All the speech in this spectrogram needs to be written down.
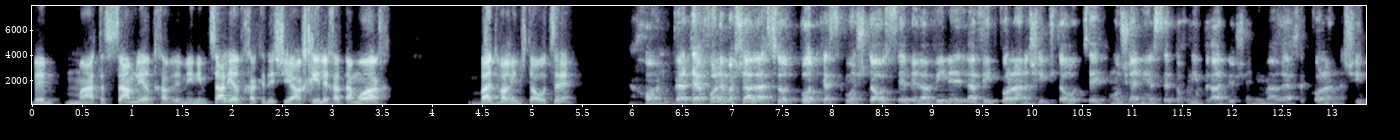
במה אתה שם לידך ומי נמצא לידך כדי שיאכיל לך את המוח בדברים שאתה רוצה. נכון, ואתה יכול למשל לעשות פודקאסט כמו שאתה עושה ולהביא את כל האנשים שאתה רוצה, כמו שאני עושה תוכנית רדיו, שאני מארח את כל האנשים,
